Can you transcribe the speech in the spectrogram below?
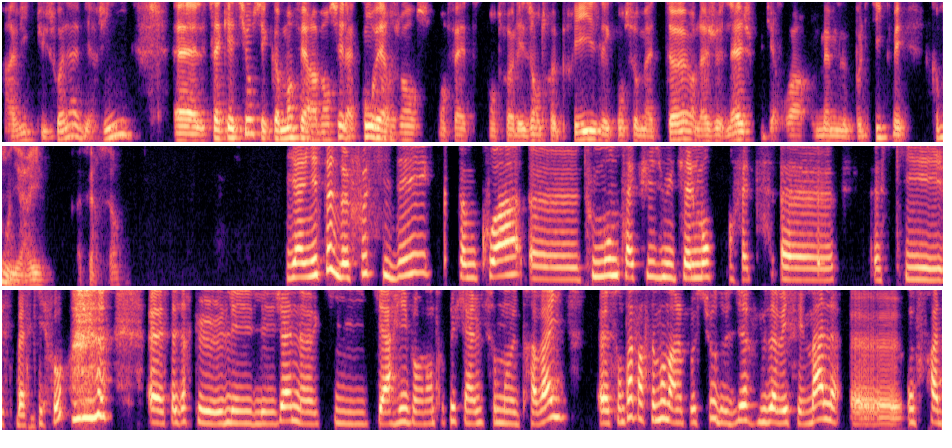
Ravi que tu sois là, Virginie. Euh, sa question, c'est comment faire avancer la convergence, en fait, entre les entreprises, les consommateurs, la jeunesse, je peux dire, voire même le politique, mais comment on y arrive à faire ça? Il y a une espèce de fausse idée comme quoi euh, tout le monde s'accuse mutuellement en fait euh, ce qui est bah, ce qui est faux euh, c'est-à-dire que les, les jeunes qui, qui arrivent en entreprise qui arrivent sur le monde du travail euh, sont pas forcément dans la posture de dire vous avez fait mal euh, on fera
